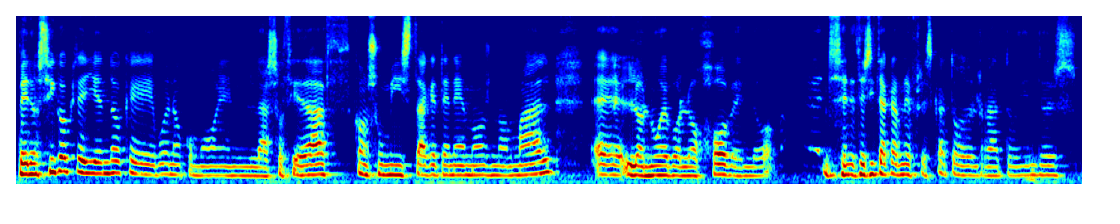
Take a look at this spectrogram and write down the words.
Pero sigo creyendo que, bueno, como en la sociedad consumista que tenemos normal, eh, lo nuevo, lo joven, lo, se necesita carne fresca todo el rato y entonces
